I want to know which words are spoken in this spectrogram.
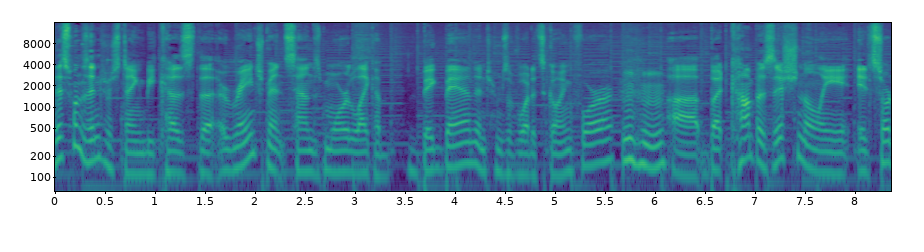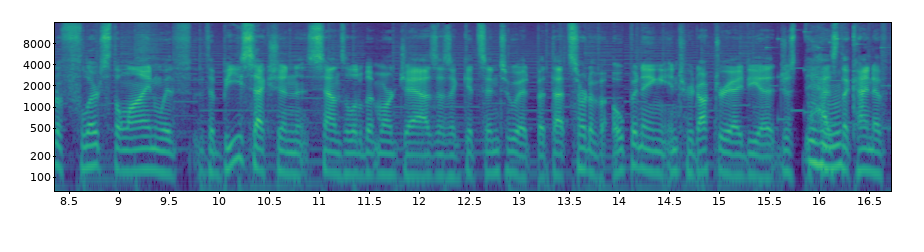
This one's interesting because the arrangement sounds more like a big band in terms of what it's going for, mm-hmm. uh, but compositionally, it sort of flirts the line with the B section. It sounds a little bit more jazz as it gets into it, but that sort of opening introductory idea just mm-hmm. has the kind of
